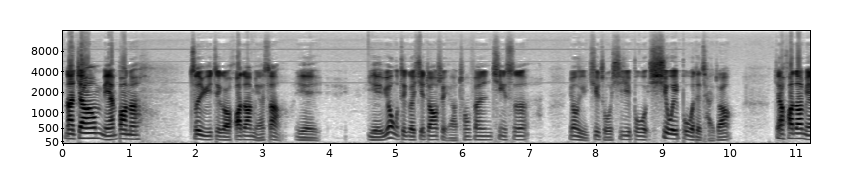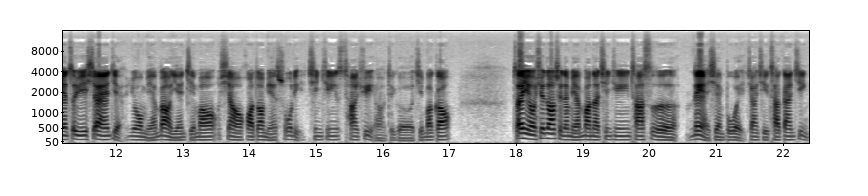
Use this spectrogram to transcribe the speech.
那将棉棒呢置于这个化妆棉上，也。也用这个卸妆水啊，充分浸湿，用于去除细部细微部位的彩妆。将化妆棉置于下眼睑，用棉棒沿睫毛向化妆棉梳理，轻轻擦去啊这个睫毛膏。再用卸妆水的棉棒呢，轻轻擦拭内眼线部位，将其擦干净。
